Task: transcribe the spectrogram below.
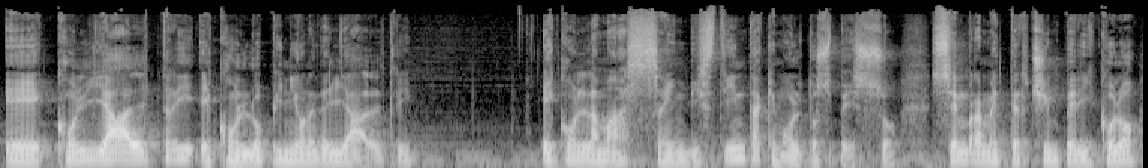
e con gli altri e con l'opinione degli altri e con la massa indistinta che molto spesso sembra metterci in pericolo,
